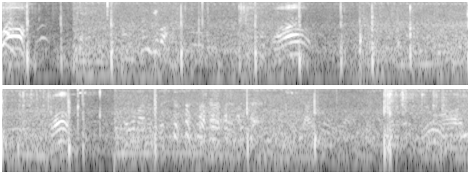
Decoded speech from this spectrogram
오! 한기 봐. 와우! 와우! 저거 맞는데. 아, 예.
